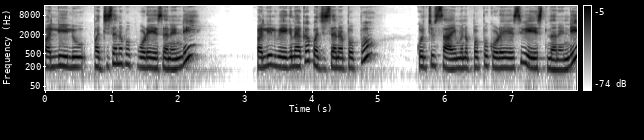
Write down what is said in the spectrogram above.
పల్లీలు పచ్చిశనగపప్పు కూడా వేసానండి. పల్లీలు వేగినాక పచ్చిశనగపప్పు కొంచెం సాయమినపప్పు కూడా వేసి వేస్తున్నానండి.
